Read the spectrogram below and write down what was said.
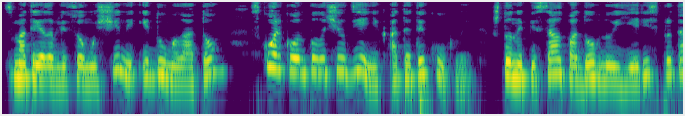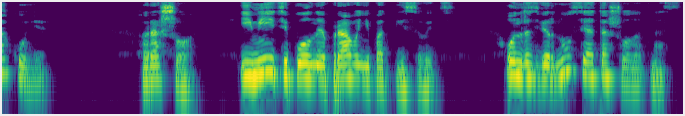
Смотрела в лицо мужчины и думала о том, сколько он получил денег от этой куклы, что написал подобную ересь в протоколе. Хорошо, имеете полное право не подписывать. Он развернулся и отошел от нас,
